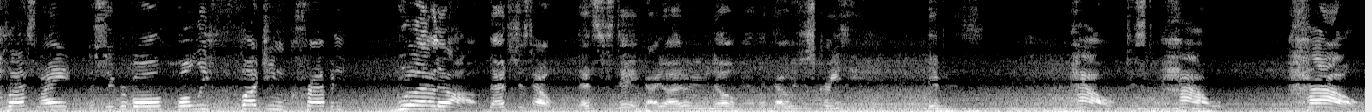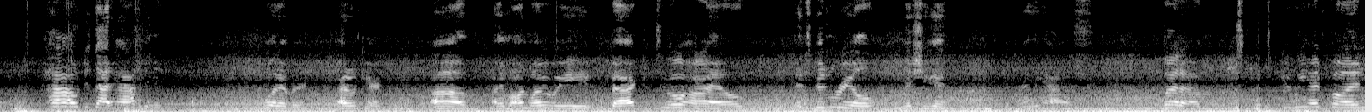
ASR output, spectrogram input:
Last night, the Super Bowl. Holy fudging crap and blah, blah. That's just how. That's just it. I, I don't even know, man. Like that was just crazy. It was how, just how, how, how did that happen? Whatever. I don't care. Um, I'm on my way back to Ohio. It's been real, Michigan. It really has. But um, we had fun.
